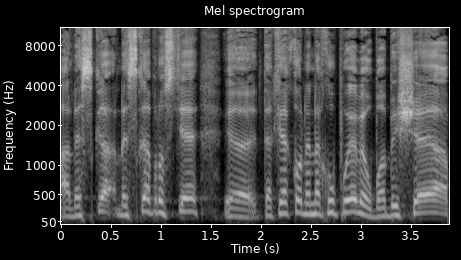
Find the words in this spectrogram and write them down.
A dneska, dneska prostě tak jako nenakupujeme u Babiše a,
